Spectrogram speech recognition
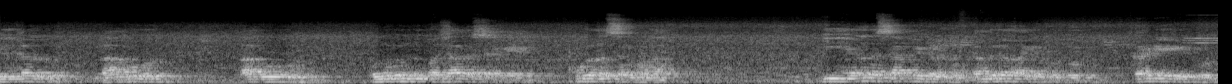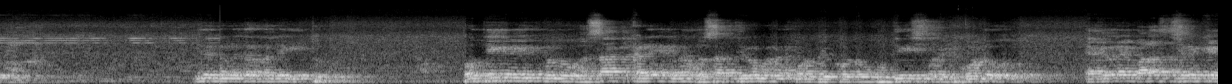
ಇಲ್ಕಲ್ ನಾಗೂರ್ ಹಾಗೂ ಹುಣಗುಂದು ಬಜಾರ ಶಾಖೆ, ಕೂಡಲ ಸಂಗಮ. ಈ ಎಲ್ಲ ಶಾಖೆಗಳನ್ನು ಕಂದಗಲಾಗಿರ್ಬೋದು ಕರಡಿ ಆಗಿರ್ಬೋದು ಇದರ ನಗರದಲ್ಲೇ ಇತ್ತು. ಬಹುತೇಕ ಇದಕ್ಕೊಂದು ಹೊಸ ಕಳೆಯನ್ನು ಹೊಸ ತಿರುವನ್ನು ಕೊಡಬೇಕು ಅನ್ನೋ ಉದ್ದೇಶವನ್ನು ಇಟ್ಕೊಂಡು ಯಾಕಂದರೆ ಭಾಳಷ್ಟು ಜನಕ್ಕೆ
